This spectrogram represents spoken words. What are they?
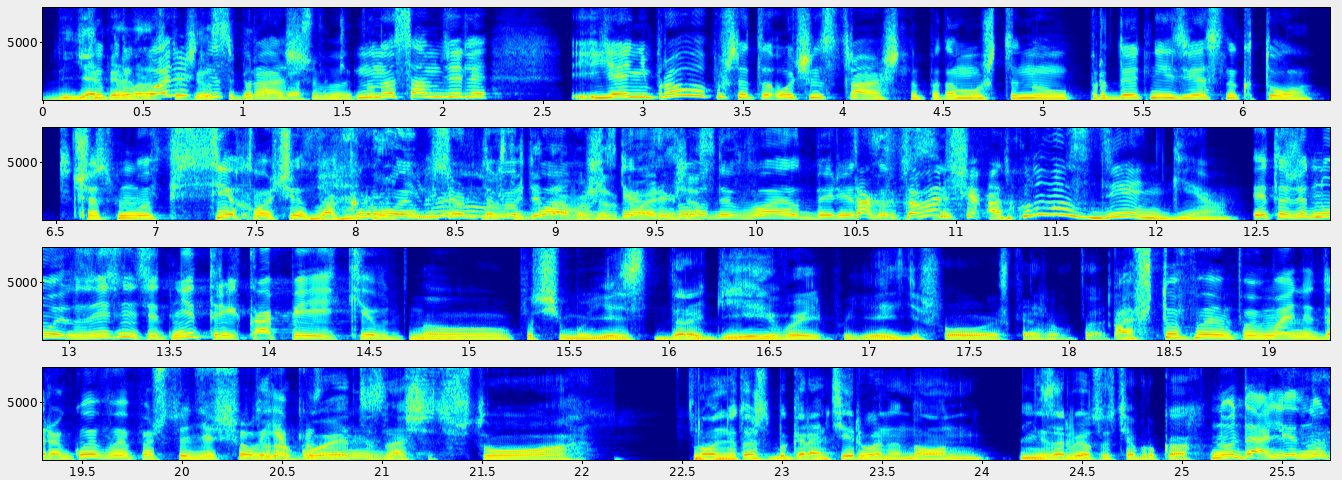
Я ты приходишь, не спрашивают. так. Ну, на самом деле, я не пробовала, потому что это очень страшно, потому что, ну, продает неизвестно кто. Сейчас мы всех вообще закроем, чертовы кстати, да, мы щас бабушки. Озоны, Вайлдберрисы, Так, товарищи, откуда у вас деньги? Это же, ну, извините, это не три копейки. Ну, почему? Есть дорогие вейпы, есть дешевые, скажем так. А что в моем понимании дорогой вейп, а что дешевый? Просто это значит, что... Ну, он не то чтобы гарантированно, но он не взорвется у тебя в руках. Ну да, Лен, ну,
